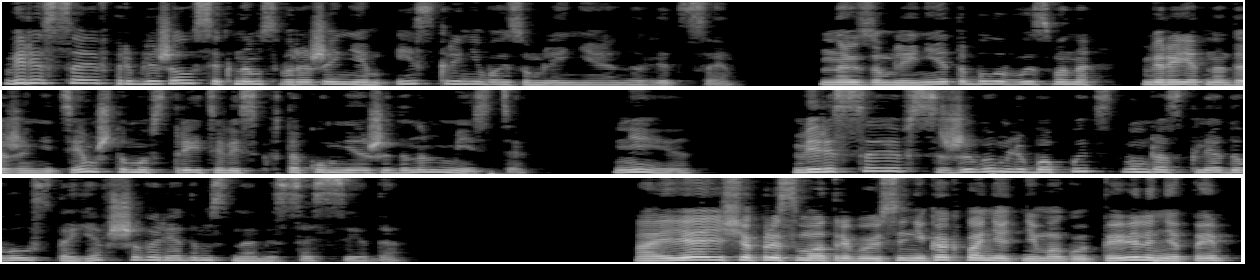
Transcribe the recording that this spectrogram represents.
Вересаев приближался к нам с выражением искреннего изумления на лице. Но изумление это было вызвано, вероятно, даже не тем, что мы встретились в таком неожиданном месте. Нет, Вересеев с живым любопытством разглядывал стоявшего рядом с нами соседа. «А я еще присматриваюсь и никак понять не могу, ты или не ты.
